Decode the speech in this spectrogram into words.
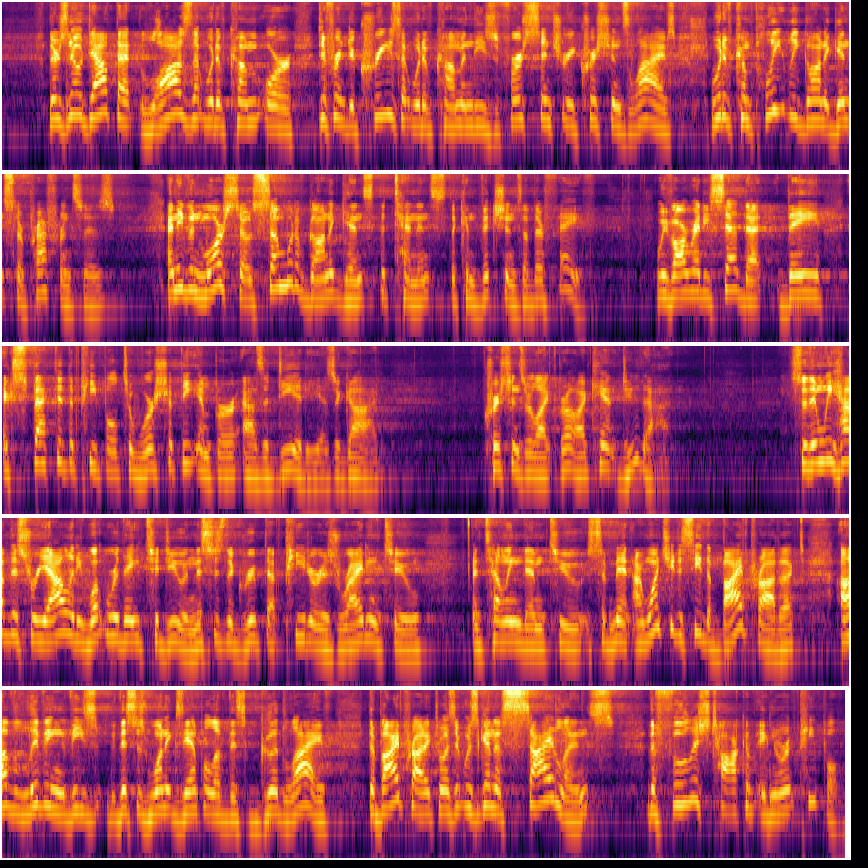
There's no doubt that laws that would have come or different decrees that would have come in these first century Christians' lives would have completely gone against their preferences. And even more so, some would have gone against the tenets, the convictions of their faith. We've already said that they expected the people to worship the emperor as a deity, as a god. Christians are like, bro, I can't do that. So then we have this reality what were they to do? And this is the group that Peter is writing to and telling them to submit. I want you to see the byproduct of living these. This is one example of this good life. The byproduct was it was going to silence the foolish talk of ignorant people.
